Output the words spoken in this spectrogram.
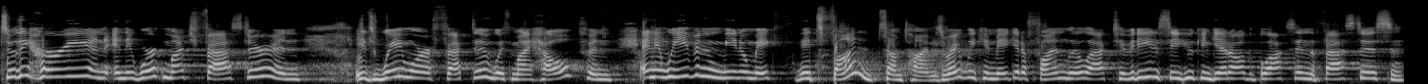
So they hurry and, and they work much faster and it's way more effective with my help. And, and we even, you know, make it's fun sometimes, right? We can make it a fun little activity to see who can get all the blocks in the fastest. And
